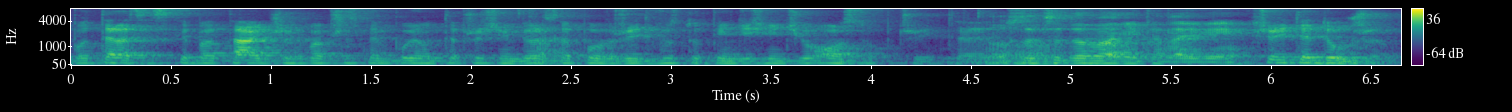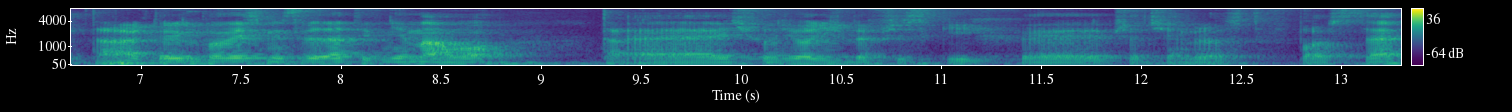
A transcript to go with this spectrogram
bo teraz jest chyba tak, że chyba przystępują te przedsiębiorstwa tak. powyżej 250 osób, czyli te. No, zdecydowanie te największe. Czyli te duże, tak? Których powiedzmy jest relatywnie mało, tak. e, jeśli chodzi o liczbę wszystkich e, przedsiębiorstw w Polsce.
